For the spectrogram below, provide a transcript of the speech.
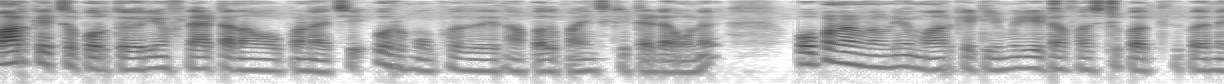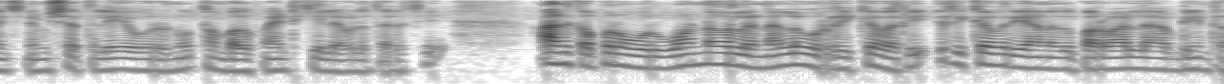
மார்க்கெட்ஸை பொறுத்த வரையும் ஃப்ளாட்டாக தான் ஓப்பன் ஆச்சு. ஒரு முப்பது நாற்பது பாயிண்ட்ஸ் கிட்ட டவுனு ஓப்பன் ஆனவுடனே மார்க்கெட் இமீடியட்டாக ஃபஸ்ட்டு பத்து பதினஞ்சு நிமிஷத்துலேயே ஒரு நூற்றம்பது பாயிண்ட் கீழே விழுந்துருச்சு. அதுக்கப்புறம் ஒரு ஒன் ஹவரில் நல்ல ஒரு ரிக்கவரி ரிக்கவரி ஆனது பரவாயில்ல அப்படின்ற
